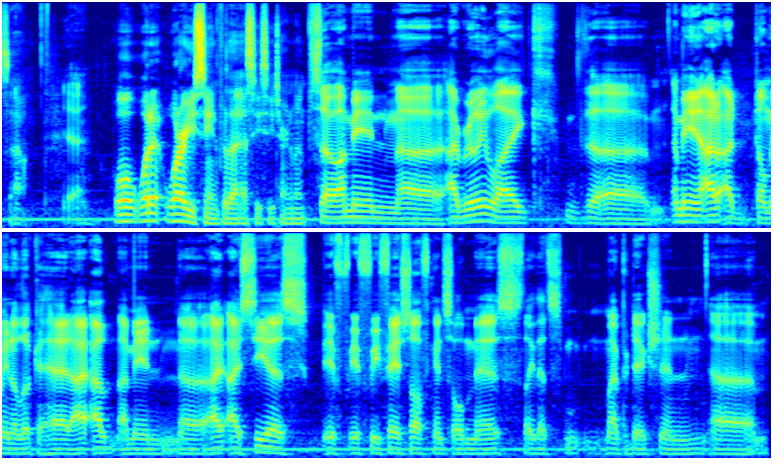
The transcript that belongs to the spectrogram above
So, Yeah. Well, what what are you seeing for that SEC tournament? So I mean, uh, I really like the. I mean, I, I don't mean to look ahead. I I, I mean, uh, I, I see us if if we face off against Ole Miss, like that's my prediction. Um,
